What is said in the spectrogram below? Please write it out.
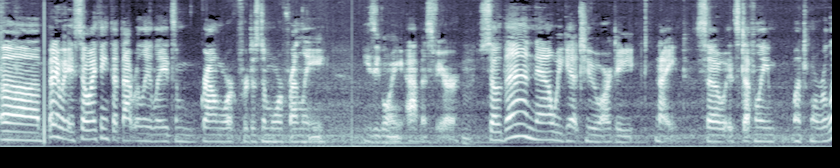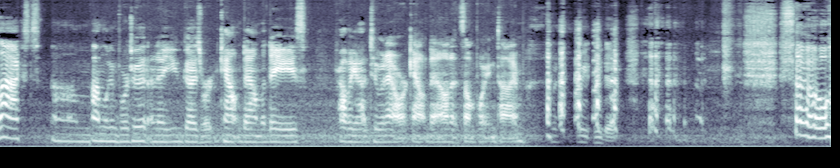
Um, but anyway, so I think that that really laid some groundwork for just a more friendly, easygoing atmosphere. So then now we get to our date night. So it's definitely much more relaxed. Um, I'm looking forward to it. I know you guys were counting down the days. Probably got to an hour countdown at some point in time. we, we did. So,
